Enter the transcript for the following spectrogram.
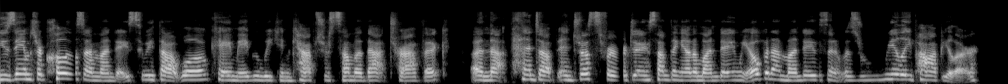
museums are closed on Mondays. So we thought, well, okay, maybe we can capture some of that traffic and that pent up interest for doing something on a Monday. And we opened on Mondays and it was really popular.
